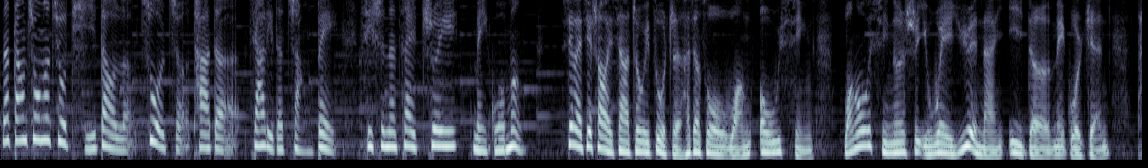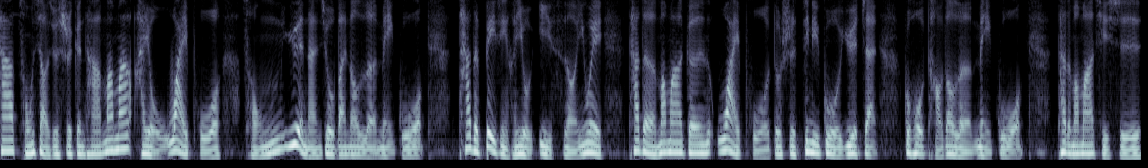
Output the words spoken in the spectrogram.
那当中呢，就提到了作者他的家里的长辈，其实呢，在追美国梦。先来介绍一下这位作者，他叫做王欧行。王欧行呢，是一位越南裔的美国人。他从小就是跟他妈妈还有外婆从越南就搬到了美国。他的背景很有意思哦，因为他的妈妈跟外婆都是经历过越战过后逃到了美国。他的妈妈其实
